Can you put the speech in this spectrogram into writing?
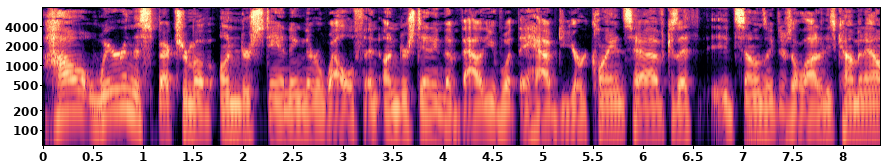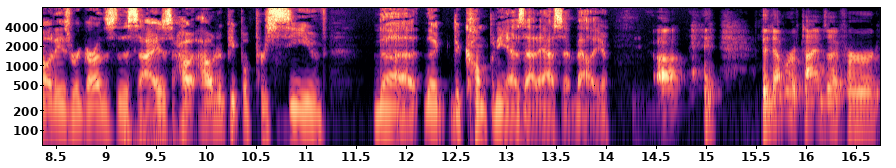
how, where in the spectrum of understanding their wealth and understanding the value of what they have do your clients have? Because it sounds like there's a lot of these commonalities, regardless of the size. How, how do people perceive the, the, the company as that asset value? Uh, the number of times I've heard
